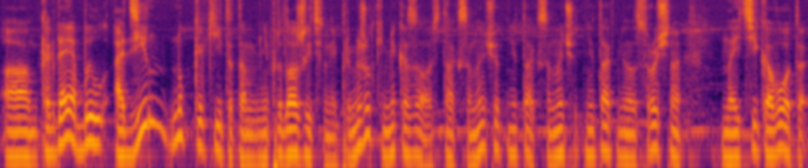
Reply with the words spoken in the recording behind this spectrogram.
А, Когда я был один, ну, какие-то там непродолжительные промежутки, мне казалось, так, со мной что-то не так, со мной что-то не так, мне надо срочно найти кого-то.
